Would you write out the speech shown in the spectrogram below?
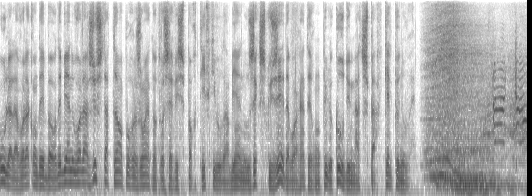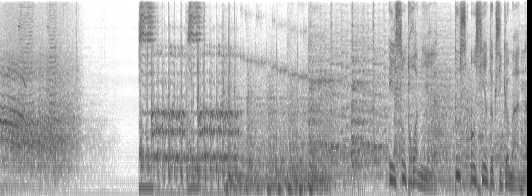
Ouh là là, voilà qu'on déborde. Eh bien, nous voilà juste à temps pour rejoindre notre service sportif qui voudra bien nous excuser d'avoir interrompu le cours du match par quelques nouvelles. Sont 3000, tous anciens toxicomanes.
